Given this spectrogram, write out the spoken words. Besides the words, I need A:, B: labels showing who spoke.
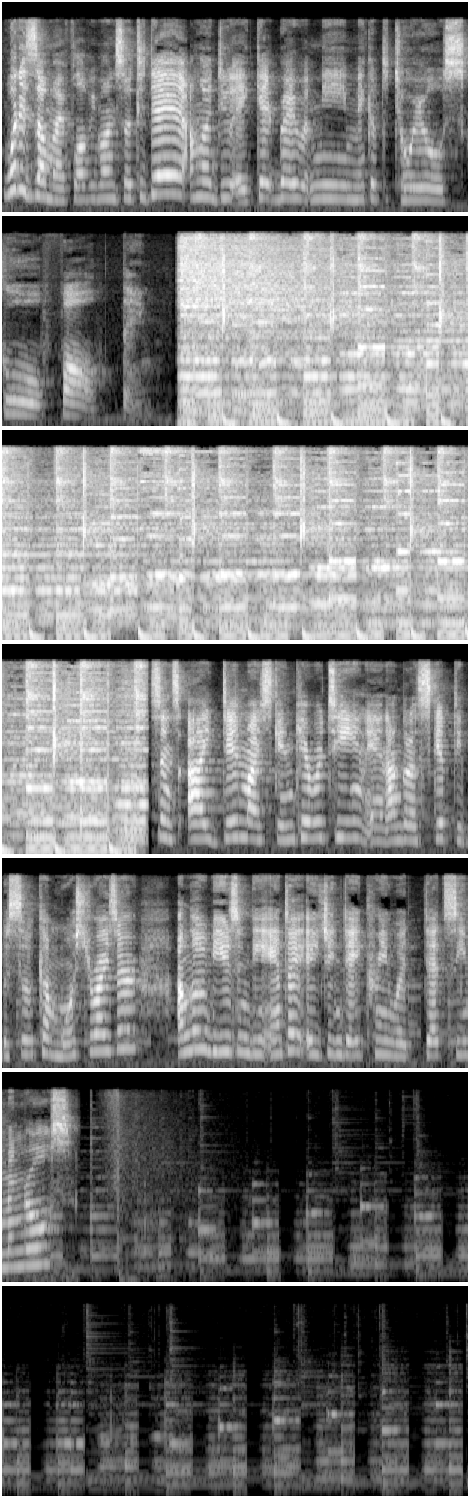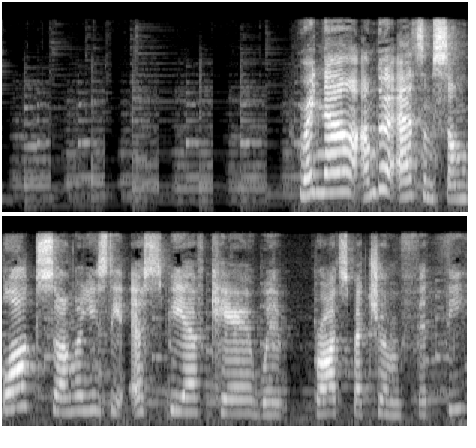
A: What is up my fluffy ones? So today I'm gonna do a get ready with me makeup tutorial school fall thing. Since I did my skincare routine and I'm gonna skip the Pacifica moisturizer, I'm gonna be using the anti-aging day cream with dead sea minerals. Right now, I'm gonna add some sunblock, so I'm gonna use the SPF Care with Broad Spectrum 50.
